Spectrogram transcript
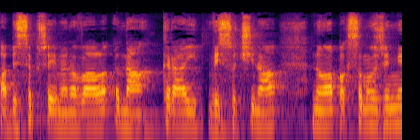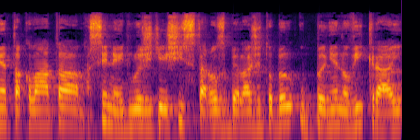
aby se přejmenoval na kraj Vysočina. No a pak samozřejmě taková ta asi nejdůležitější starost byla, že to byl úplně nový kraj,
